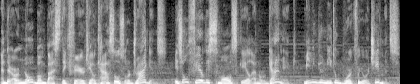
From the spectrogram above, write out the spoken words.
and there are no bombastic fairytale castles or dragons. It's all fairly small scale and organic, meaning you need to work for your achievements.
